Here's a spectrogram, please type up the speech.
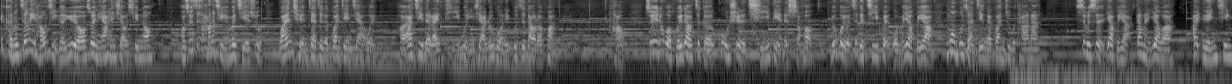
也可能整理好几个月哦，所以你要很小心哦。好，所以这个行情有没有结束，完全在这个关键价位。好，要记得来提问一下，如果你不知道的话。好，所以如果回到这个故事的起点的时候，如果有这个机会，我们要不要目不转睛的关注它呢？是不是要不要？当然要啊！啊，原金，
